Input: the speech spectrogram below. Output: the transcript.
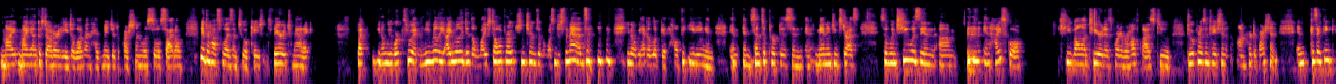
my my youngest daughter at age 11 had major depression, was suicidal. Her hospitalized on two occasions, very traumatic. But you know, we worked through it, and we really, I really did the lifestyle approach in terms of it wasn't just the meds. you know, we had to look at healthy eating and and, and sense of purpose and, and managing stress. So when she was in um, in high school, she volunteered as part of her health class to do a presentation on her depression. And because I think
